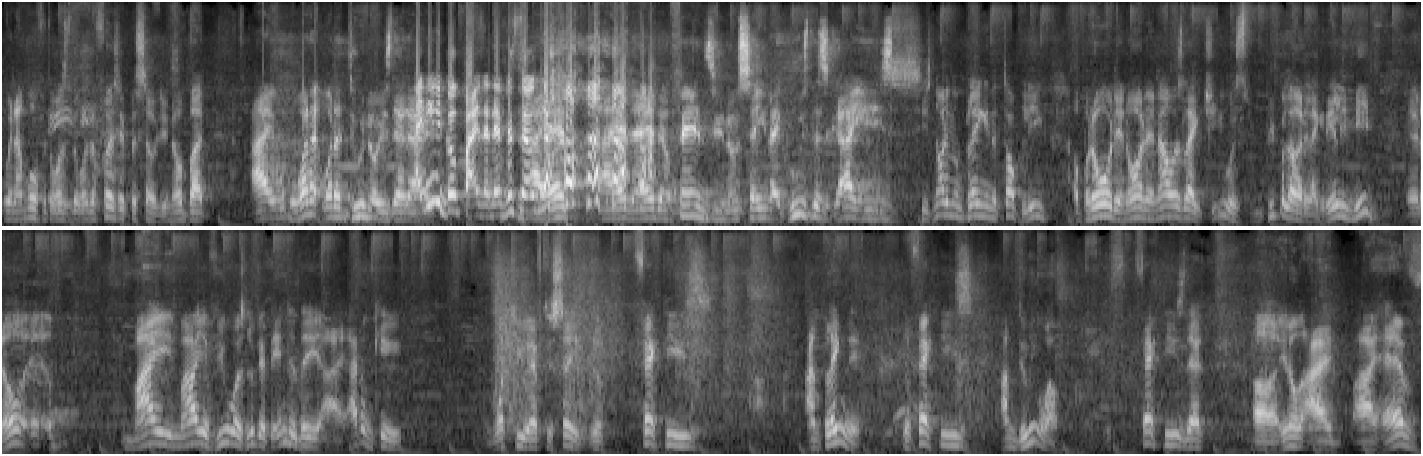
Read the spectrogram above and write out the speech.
when I'm off. It was, it was the first episode, you know, but I what I, what I do know is that I, I need to go find that episode. I had, I had, I had fans, you know, saying like, "Who's this guy? He's he's not even playing in the top league abroad and all." And I was like, "Gee, was people are like really mean, you know." Uh, my my view was, look, at the end of the day, I, I don't care what you have to say. The fact is, I'm playing there. The fact is, I'm doing well. The fact is that, uh, you know, I I have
